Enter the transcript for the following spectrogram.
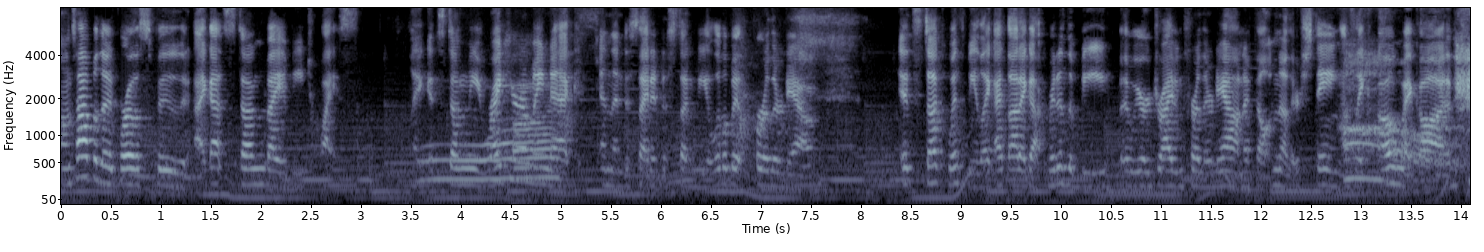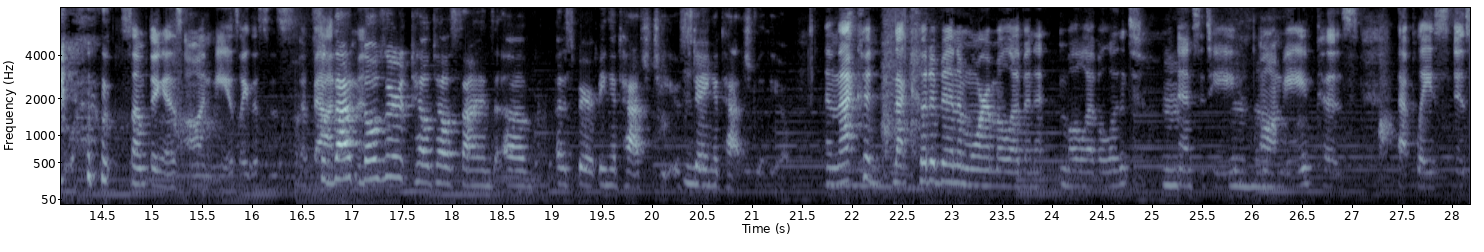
on top of the gross food, I got stung by a bee twice. Like it stung me right here on my neck and then decided to stung me a little bit further down. It stuck with me. Like I thought I got rid of the bee, but we were driving further down. I felt another sting. I was like, oh my god, something is on me. It's like this is a bad. So that omen. those are telltale signs of a spirit being attached to you, Mm-hmm. staying attached with you. and that could that could have been a more malevolent malevolent Mm. entity Mhm. on me because that place is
